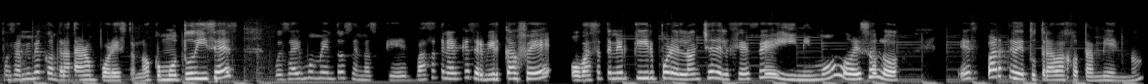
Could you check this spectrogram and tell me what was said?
pues a mí me contrataron por esto, ¿no? Como tú dices, pues hay momentos en los que vas a tener que servir café o vas a tener que ir por el lonche del jefe y ni modo, eso lo es parte de tu trabajo también, ¿no?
